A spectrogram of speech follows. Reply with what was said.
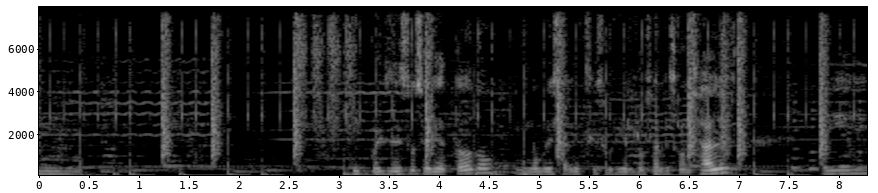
Mm. Y pues eso sería todo. Mi nombre es Alexis Uriel Rosales González y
